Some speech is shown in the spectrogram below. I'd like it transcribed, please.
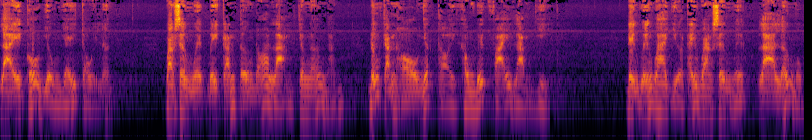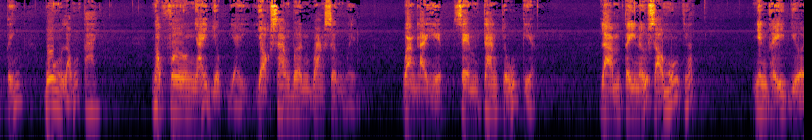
lại cố dùng dãy trồi lên. Hoàng Sơn Nguyệt bị cảnh tượng đó làm cho ngớ ngẩn, đứng cạnh hồ nhất thời không biết phải làm gì. Điền Quyển Hoa vừa thấy Quan Sơn Nguyệt là lớn một tiếng, buông lỏng tay, Ngọc Phương nhảy dục dậy, giọt sang bên quan Sơn Nguyệt. quan Đại Hiệp xem trang chủ kìa. Làm tỳ nữ sợ muốn chết. Nhưng thị vừa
